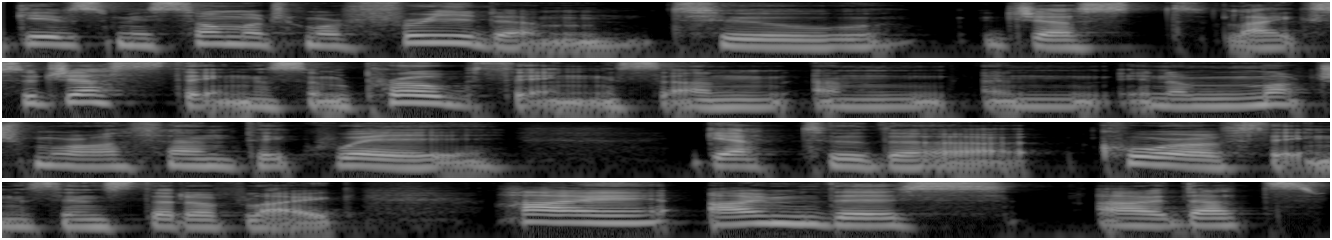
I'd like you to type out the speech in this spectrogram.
gives me so much more freedom to just like suggest things and probe things and, and, and in a much more authentic way get to the core of things instead of like, hi, I'm this. Uh, that's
